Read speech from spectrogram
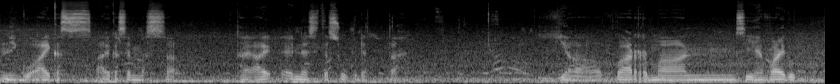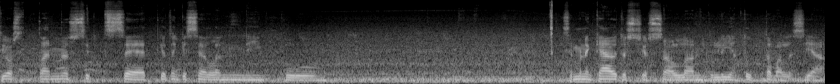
niin kuin aikas, aikaisemmassa tai ennen sitä suhdetta. Ja varmaan siihen vaikutti osittain myös sit se, että jotenkin sellainen niin kuin, semmoinen käytös, jossa ollaan niin kuin liian tuttavallisia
